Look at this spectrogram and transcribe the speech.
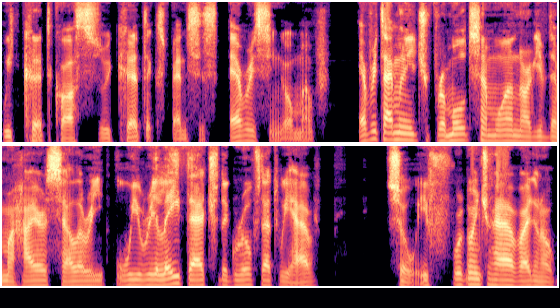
we cut costs, we cut expenses every single month. Every time we need to promote someone or give them a higher salary, we relate that to the growth that we have. So if we're going to have, I don't know,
